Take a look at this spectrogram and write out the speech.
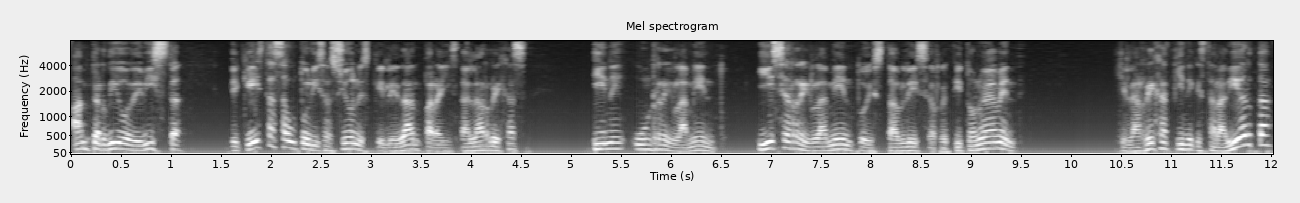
han perdido de vista de que estas autorizaciones que le dan para instalar rejas tienen un reglamento. Y ese reglamento establece, repito nuevamente, que la reja tiene que estar abierta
